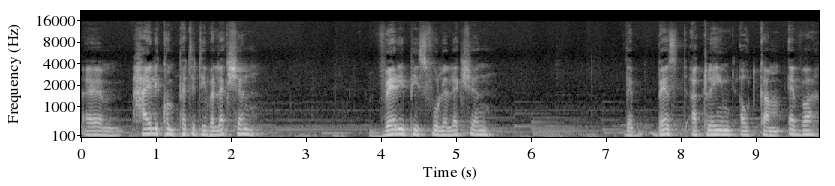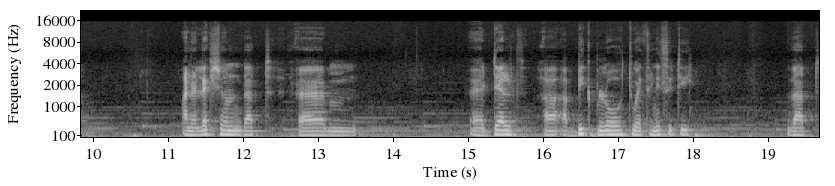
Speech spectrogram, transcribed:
Um, highly competitive election, very peaceful election, the best acclaimed outcome ever, an election that um, uh, dealt a, a big blow to ethnicity, that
